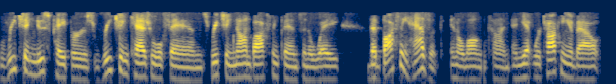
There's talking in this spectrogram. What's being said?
reaching newspapers, reaching casual fans, reaching non-boxing fans in a way that boxing hasn't in a long time, and yet we're talking about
